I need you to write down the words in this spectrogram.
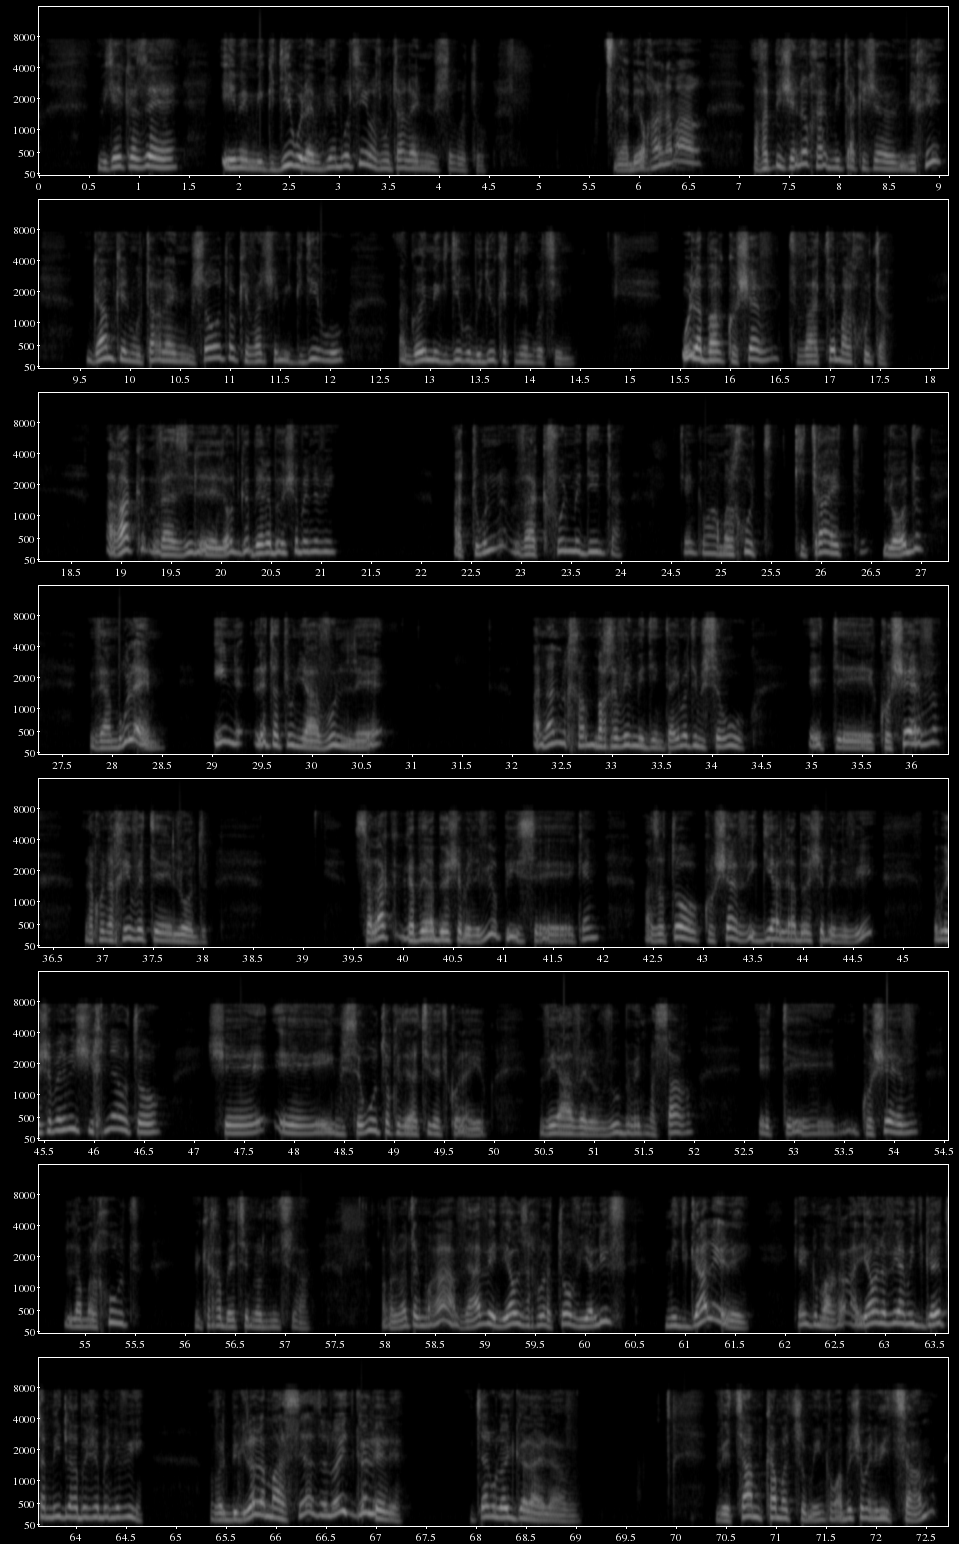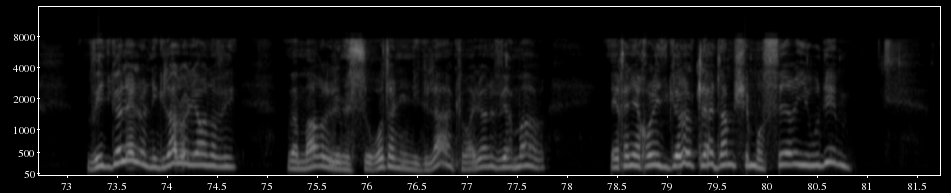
במקרה כזה, אם הם הגדירו להם את מי הם רוצים, אז מותר להם למסור אותו. רבי יוחנן אמר, אף על פי שאינו חייב מיתה כשבע בן בכרי, גם כן מותר להם למסור אותו, כיוון שהם הגדירו, הגויים הגדירו בדיוק את מי הם רוצים. אולה בר קושב, תבעתם מלכותה. הרק והזיל ללילות גבי רבי יהושע בן לוי. אתון והכפון מדינתא. כן, כלומר המלכות כיתרה את לוד ואמרו להם, אין לית אתון יאבון לענן מחרבין מדינתא, אם אתם תמסרו את uh, קושב, אנחנו נחריב את uh, לוד. סלק גבי רבי יהושע בן לוי, או פיס, uh, כן? אז אותו קושב הגיע לרבי יהושע בן לוי, רבי יהושע בן לוי שכנע אותו שימסרו אותו כדי להציל את כל העיר, ויאהב אלון, והוא באמת מסר את אה, קושב למלכות, וככה בעצם לא ניצלה. אבל אומרת הגמרא, ואב אליהו זכרו לטוב יליף מתגל אלי, כן, כלומר, אליהו הנביא היה מתגלה תמיד לרבי שבן נביא, אבל בגלל המעשה הזה לא התגלה אלי, יותר הוא לא התגלה אליו. וצם כמה צומים, כלומר רבי שבן נביא צם, והתגלה לו, נגלה לו אליהו הנביא. ואמר למסורות אני נגלה, כלומר אליהו הנביא אמר, איך אני יכול להתגלות לאדם שמוסר יהודים?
